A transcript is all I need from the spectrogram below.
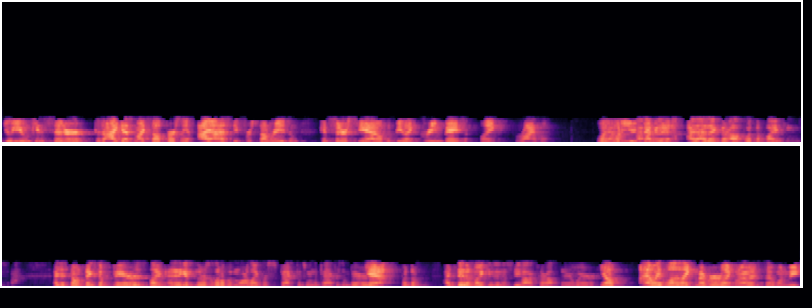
do you consider? Because I guess myself personally, I honestly, for some reason, consider Seattle to be like Green Bay's like rival. What Yeah. What do you think I, of mean, that? I, I think they're up with the Vikings. I just don't think the Bears like. I think it's, there's a little bit more like respect between the Packers and Bears. Yeah. But the I'd say the Vikings and the Seahawks are up there. Where Yep. I always well, like remember like when I was uh, one week,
